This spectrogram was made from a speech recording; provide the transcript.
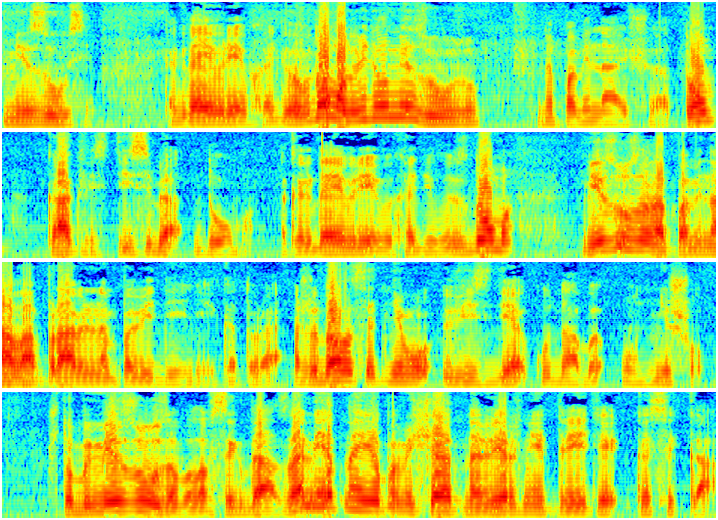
мезузе. Когда еврей входил в дом, он видел мезузу, напоминающую о том, как вести себя дома. А когда еврей выходил из дома – Мизуза напоминала о правильном поведении, которое ожидалось от него везде, куда бы он ни шел. Чтобы Мизуза была всегда заметна, ее помещают на верхней трети косяка,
